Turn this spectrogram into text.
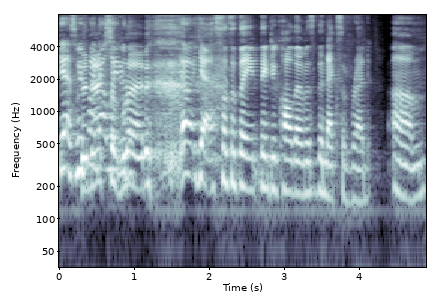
yes we the find necks out of later red. that- uh, yes that's what they they do call them is the necks of red um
